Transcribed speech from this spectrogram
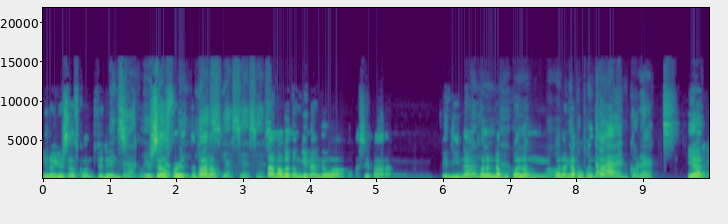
you know, your self-confidence, Exactly. your self-worth exactly. na parang Yes, yes, yes, yes. tama ba tong ginagawa ko kasi parang hindi na walang na, napu, walang Oo, walang napupuntahan. Correct. Yeah.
